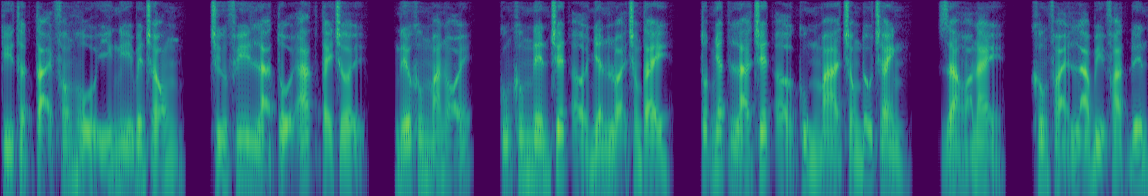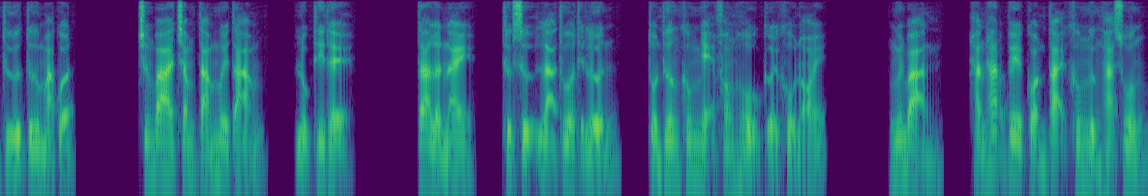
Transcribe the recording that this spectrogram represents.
kỳ thật tại phong hổ ý nghĩ bên trong, trừ phi là tội ác tài trời, nếu không mà nói, cũng không nên chết ở nhân loại trong tay, tốt nhất là chết ở cùng ma trong đấu tranh, gia hỏa này, không phải là bị phạt đến thứ tư ma quật. chương 388, Lục Thi Thể. Ta lần này, thực sự là thua thiệt lớn, tổn thương không nhẹ phong hổ cười khổ nói. Nguyên bản, hắn HP còn tại không ngừng hạ xuống,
